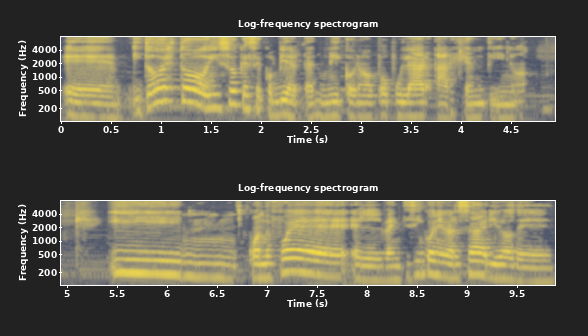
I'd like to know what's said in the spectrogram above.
Eh, y todo esto hizo que se convierta en un ícono popular argentino. Y mm, cuando fue el 25 aniversario de,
